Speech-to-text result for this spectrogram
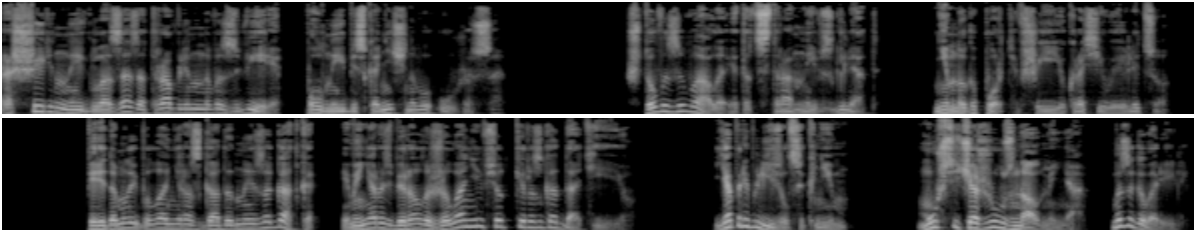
расширенные глаза затравленного зверя, полные бесконечного ужаса. Что вызывало этот странный взгляд, немного портивший ее красивое лицо? Передо мной была неразгаданная загадка, и меня разбирало желание все-таки разгадать ее. Я приблизился к ним. Муж сейчас же узнал меня. Мы заговорили.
